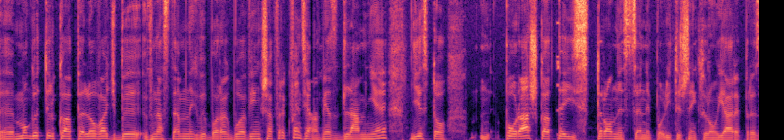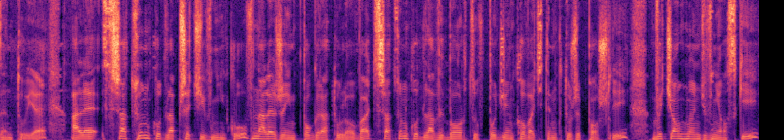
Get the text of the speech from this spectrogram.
y, mogę tylko apelować, by w następnych wyborach była większa frekwencja. Natomiast dla mnie jest to porażka tej strony sceny politycznej, którą ja reprezentuję, ale z szacunku dla przeciwników należy im pogratulować, z szacunku dla wyborców podziękować tym, którzy poszli, wyciągnąć wnioski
